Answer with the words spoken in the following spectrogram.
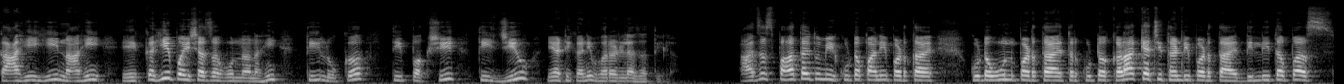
काहीही नाही एकही पैशाचा गुन्हा नाही ती लोक ती पक्षी ती जीव या ठिकाणी भरडल्या जातील. आजच पाहताय तुम्ही कुठं पाणी पडताय कुठं ऊन पडताय तर कुठं कडाक्याची थंडी पडताय दिल्ली तर बस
